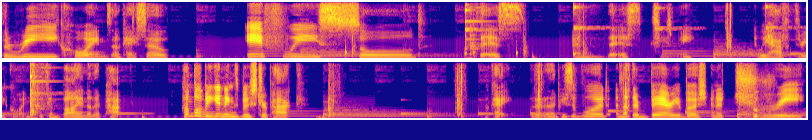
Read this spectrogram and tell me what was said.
three coins. Okay, so if we sold this and this, excuse me, we have three coins. We can buy another pack. Humble Beginnings booster pack. Okay, we got another piece of wood, another berry bush, and a tree.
